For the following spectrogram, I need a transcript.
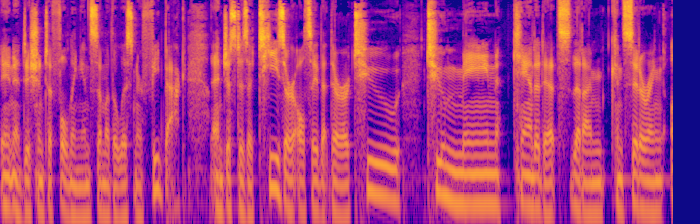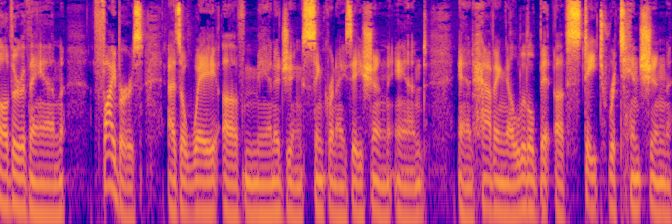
in addition to folding in some of the listener feedback. And just as a teaser, I'll say that there are two two main candidates that I'm considering other than fibers as a way of managing synchronization and and having a little bit of state retention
